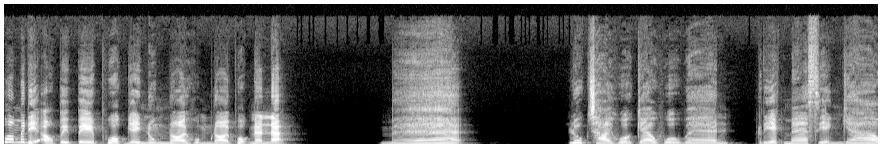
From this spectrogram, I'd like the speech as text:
ว่าไม่ได้เอาไปเปย์พวกยายนุ่งน้อยห่มน้อยพวกนั้นน่ะ แม่ ลูกชายหัวแก้วหัวแหวน เรียกแม่เสียงยาว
